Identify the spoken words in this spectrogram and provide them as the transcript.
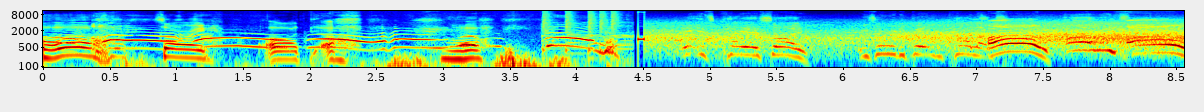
Oh, sorry. Oh, uh, It is KSI. He's already beaten Callum. Oh! Oh! He's, oh!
